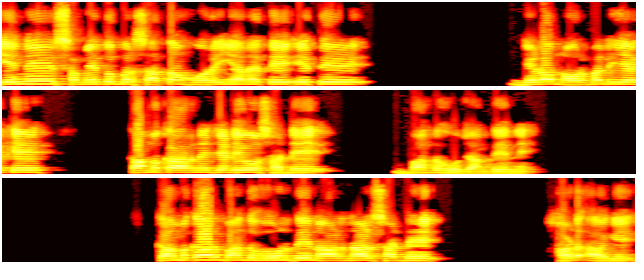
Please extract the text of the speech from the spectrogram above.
ਇਹਨੇ ਸਮੇਂ ਤੋਂ ਬਰਸਾਤਾਂ ਹੋ ਰਹੀਆਂ ਨੇ ਤੇ ਇਹ ਤੇ ਜਿਹੜਾ ਨਾਰਮਲੀ ਹੈ ਕਿ ਕੰਮਕਾਰ ਨੇ ਜਿਹੜੇ ਉਹ ਸਾਡੇ ਬੰਦ ਹੋ ਜਾਂਦੇ ਨੇ। ਕੰਮਕਾਰ ਬੰਦ ਹੋਣ ਦੇ ਨਾਲ ਨਾਲ ਸਾਡੇ ਹੜ੍ਹ ਆ ਗਏ।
